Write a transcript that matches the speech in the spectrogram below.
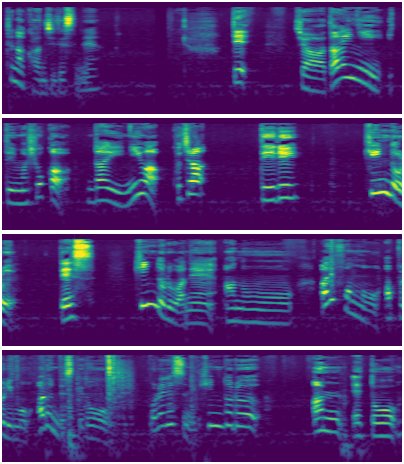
ってな感じですね。でじゃあ第2位いってみましょうか。第2位はこちら。デリ Kindle です。Kindle はねあのー、iPhone のアプリもあるんですけどこれですね Kindle あんえっと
